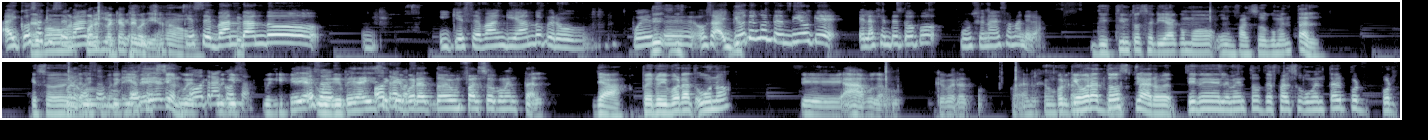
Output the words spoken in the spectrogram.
Hay cosas que se van. ¿Cuál es la categoría? Que se van dando y que se van guiando, pero puede ser. O sea, yo tengo entendido que el agente topo funciona de esa manera. Distinto sería como un falso documental. Eso, bueno, es Wikipedia, otra cosa. Wikipedia, Wikipedia dice que Borat 2 es un falso documental. Ya, pero ¿y Borat 1? ah, puta, ¿qué Borat Porque Borat 2, claro, tiene elementos de falso documental por, por,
